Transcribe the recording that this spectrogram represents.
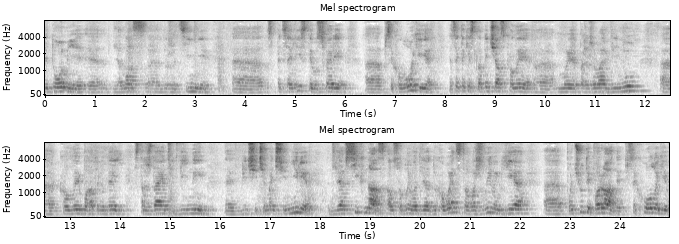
Відомі е, для нас е, дуже цінні е, спеціалісти у сфері е, психології. Це такий складний час, коли е, ми переживаємо війну, е, коли багато людей страждають від війни е, в більшій чи меншій мірі. Для всіх нас, а особливо для духовенства, важливим є е, почути поради психологів,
